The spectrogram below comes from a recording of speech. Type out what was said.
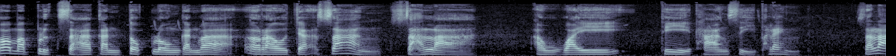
ก็มาปรึกษากันตกลงกันว่าเราจะสร้างศาลา เอาไว้ที่ทางสี่แพร่งศาลา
